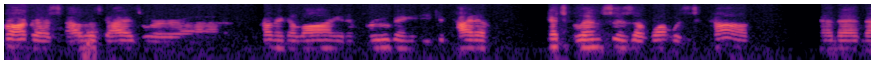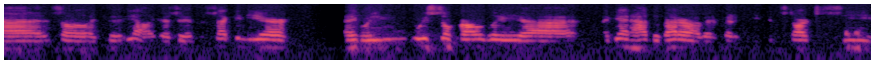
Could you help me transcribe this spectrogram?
progress, how those guys were uh, coming along and improving. You could kind of catch glimpses of what was to come. And then, uh, so like, the, yeah, like I said, the second year, I think we we still probably uh, again had the better of it, but you can start to see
